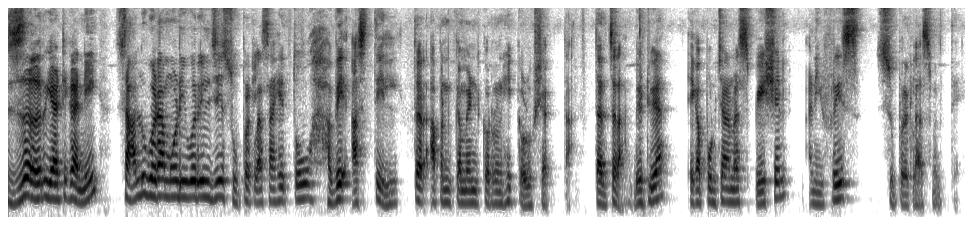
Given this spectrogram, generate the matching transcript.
जर या ठिकाणी चालू घडामोडीवरील जे सुपर क्लास आहे तो हवे असतील तर आपण कमेंट करूनही कळू शकता. तर चला भेटूया एका पुढच्या स्पेशल आणि फ्रेश सुपर क्लासमध्ये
